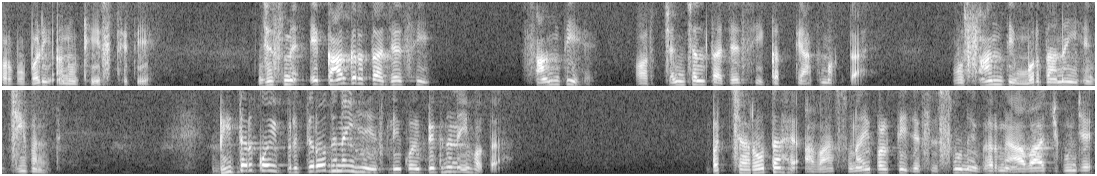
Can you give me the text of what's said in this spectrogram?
पर वो बड़ी अनूठी स्थिति है, जिसमें एकाग्रता जैसी शांति है और चंचलता जैसी गत्यात्मकता है। वो शांति मुर्दा नहीं है, जीवंत है। भीतर कोई प्रतिरोध नहीं है, इसलिए कोई विघ्न नहीं होता। बच्चा रोता है, आवाज़ सुनाई पड़ती, जैसे सुने घर में आवाज़ गूंजे।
